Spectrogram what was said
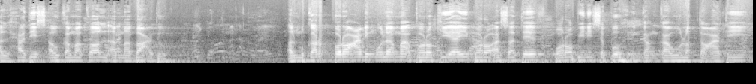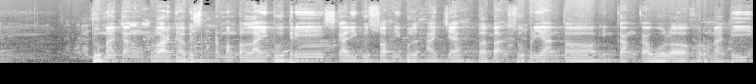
Al-hadis au kama qala amma ba'du. Al-mukarrab para alim ulama para kiai para asatif para bini sepuh ingkang kawula taati. Dumateng keluarga besar mempelai putri sekaligus sahibul hajah Bapak suprianto ingkang kawula hormati.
